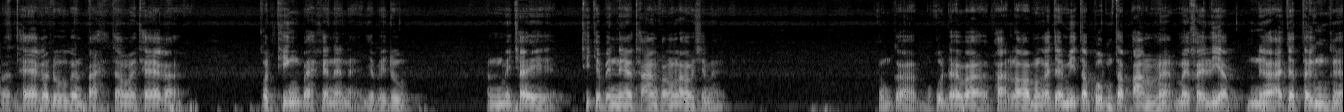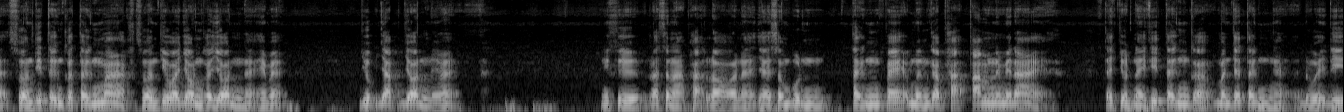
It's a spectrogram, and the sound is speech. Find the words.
ว่าแท้ก็ดูกันไป ถ้าไม่แท้ก็กดทิ้งไปแค่นั้นนะอย่าไปดู มันไม่ใช่ที่จะเป็นแนวทางของเราใช่ไหม ผมก็พูดได้ว่าพระหล่อมันก็จะมีตะปุ่มตะปำฮะไม่ค่อยเรียบ เนื้ออาจจะตึงฮะส่วนที่ตึงก็ตึงมาก ส่วนที่ว่าย่นก็ย่นนะเห็นไหมยุบยับย่นเห็นไหมนี่คือลักษณะพระหล่อนะจะให้สมบูรณ์ตึงเป๊ะเหมือนกับพระปั๊มนี่ไม่ได้ แต่จุดไหนที่ตึงก็มันจะตึงฮะดูให้ดี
